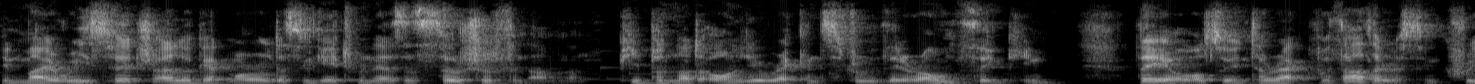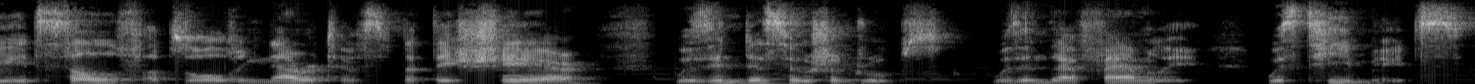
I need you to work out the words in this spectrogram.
In my research, I look at moral disengagement as a social phenomenon. People not only reconstruct their own thinking, they also interact with others and create self absolving narratives that they share within their social groups, within their family, with teammates,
